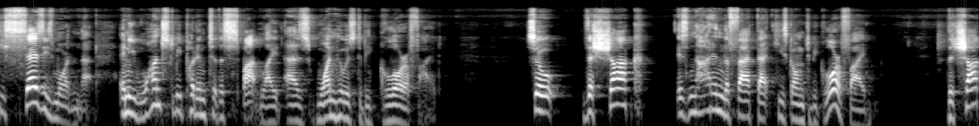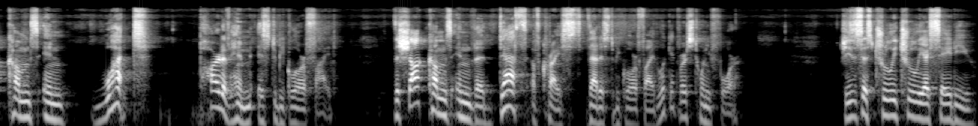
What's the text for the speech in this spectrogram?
he says he's more than that. And he wants to be put into the spotlight as one who is to be glorified. So the shock is not in the fact that he's going to be glorified. The shock comes in what part of him is to be glorified. The shock comes in the death of Christ that is to be glorified. Look at verse 24. Jesus says, Truly, truly, I say to you,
